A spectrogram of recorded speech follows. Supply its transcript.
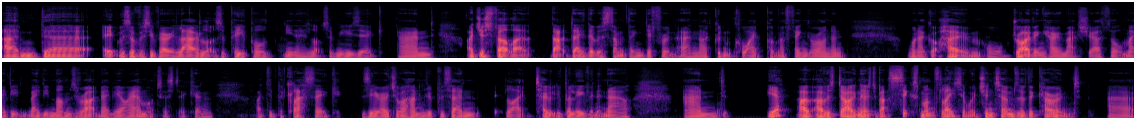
and uh, it was obviously very loud. Lots of people, you know, lots of music, and I just felt like that day there was something different, and I couldn't quite put my finger on. And when I got home, or driving home, actually, I thought maybe maybe Mum's right. Maybe I am autistic, and I did the classic zero to hundred percent, like totally believe in it now. And yeah, I, I was diagnosed about six months later, which in terms of the current uh,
